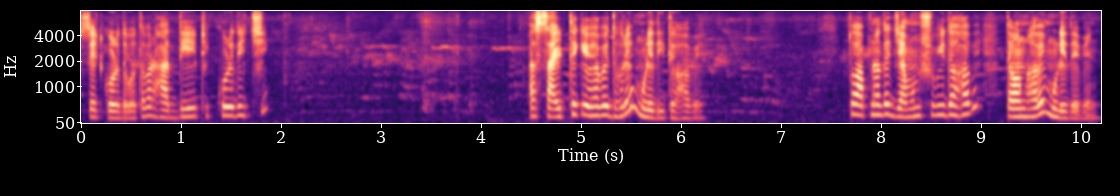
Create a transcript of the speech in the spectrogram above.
সেট করে দেবো। তারপর হাত দিয়ে ঠিক করে দিচ্ছি। আর সাইড থেকে এভাবে ধরে মুড়ে দিতে হবে। তো আপনাদের যেমন সুবিধা হবে, তেমনভাবে মুড়ে দেবেন।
